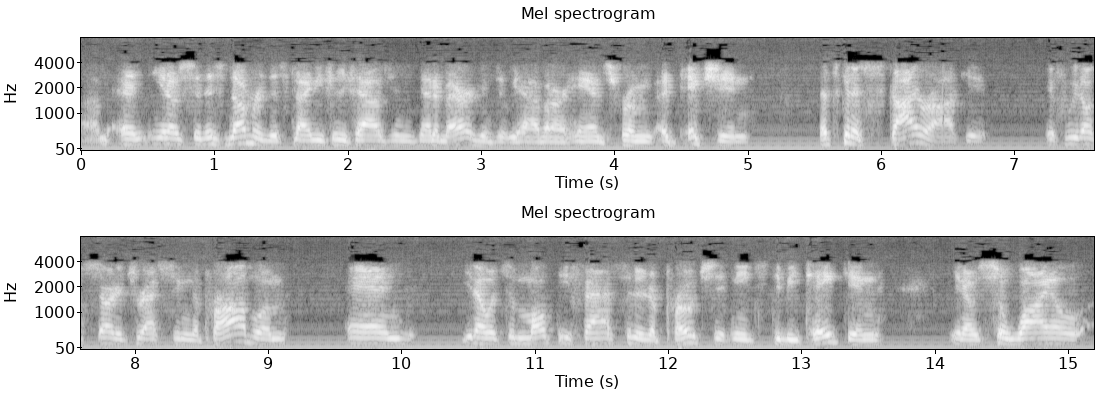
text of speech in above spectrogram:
um, and you know, so this number, this 93,000 dead Americans that we have on our hands from addiction, that's going to skyrocket if we don't start addressing the problem. And you know, it's a multifaceted approach that needs to be taken. You know, so while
